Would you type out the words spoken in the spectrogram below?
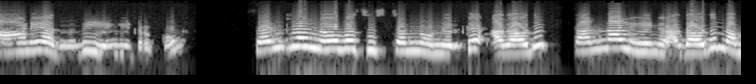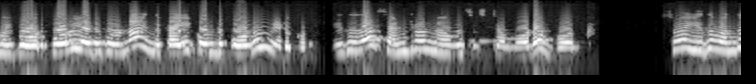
தானே அது வந்து இயங்கிட்டு இருக்கும். சென்ட்ரல் நர்வஸ் சிஸ்டம்னு ஒன்று இருக்கு. அதாவது தன்னால் இயங்க அதாவது நம்ம இப்போ ஒரு பொருள் எடுக்கணும்னா இந்த கை கொண்டு போகணும் எடுக்கணும். இதுதான் சென்ட்ரல் நர்வஸ் சிஸ்டமோட ஒர்க் ஸோ இது வந்து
